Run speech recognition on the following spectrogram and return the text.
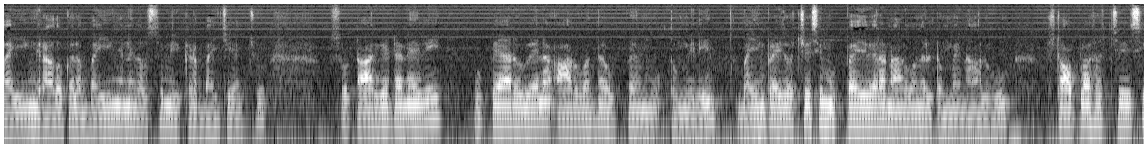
బయ్యింగ్ రాదు. ఒకవేళ బయ్యింగ్ అనేది వస్తే మీరు ఇక్కడ బై చేయొచ్చు. సో టార్గెట్ అనేది ముప్పై ఆరు వేల ఆరు వందల ముప్పై తొమ్మిది. బయింగ్ ప్రైస్ వచ్చేసి ముప్పై ఐదు వేల నాలుగు వందల తొంభై నాలుగు. స్టాప్ లాస్ వచ్చేసి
